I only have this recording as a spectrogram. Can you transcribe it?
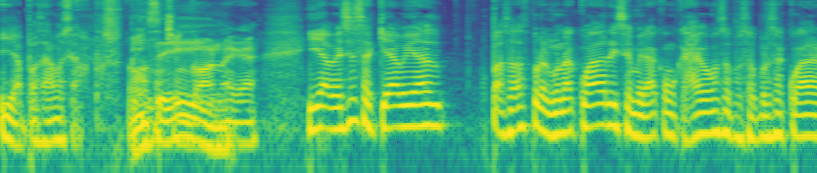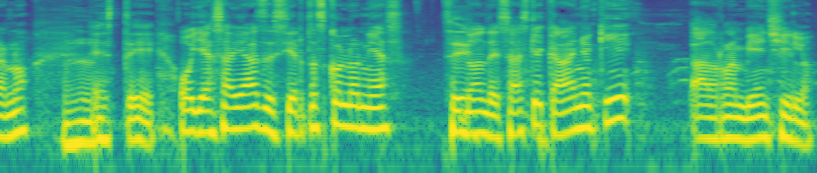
Y ya pasamos, ah, pues, Oh, sí. chingón acá. Y a veces aquí había pasabas por alguna cuadra y se miraba como que, ay, vamos a pasar por esa cuadra, ¿no? Este, o ya sabías de ciertas colonias Sí. donde sabes que cada año aquí adornan bien chilo.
